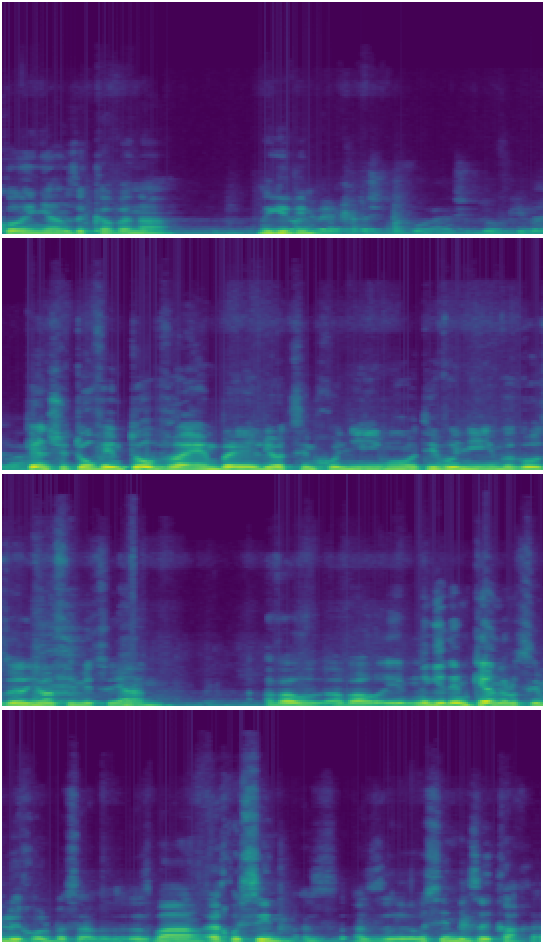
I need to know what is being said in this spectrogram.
כל העניין זה כוונה. נגיד, לא, אם... כאילו... כן, שיתוף אם טוב להם בלהיות צמחונים או טבעונים וכל זה יופי, מצוין. אבל, אבל נגיד אם כן רוצים לאכול בשר, אז מה, איך עושים? אז, אז אה, עושים את זה ככה,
